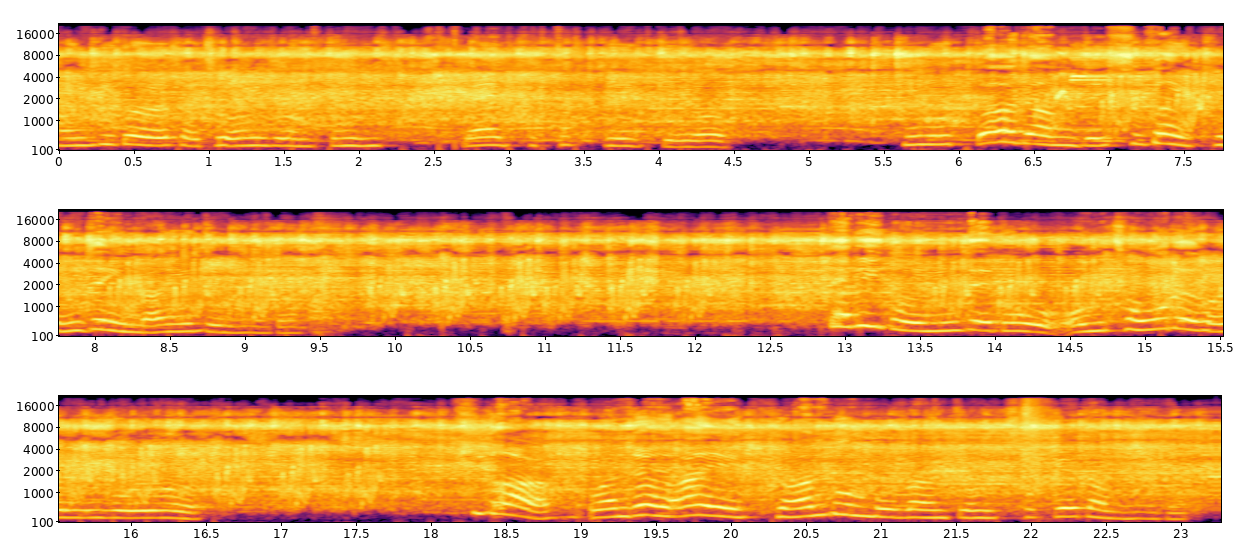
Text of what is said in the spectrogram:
감기 걸려서 저는 좀 네, 부탁드릴게요. 그리고 때려잡는데 시간이 굉장히 많이 듭니다. 때리고 있는데도 엄청 오래 걸리고요. 피가 완전 아예 그한돈보다는 좀 적게 잡니다.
